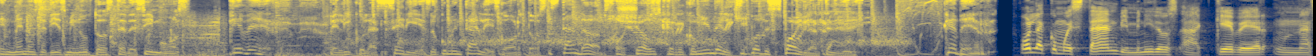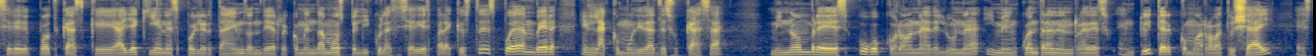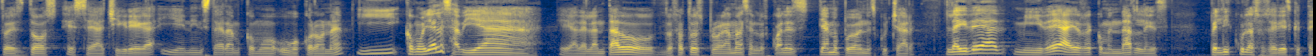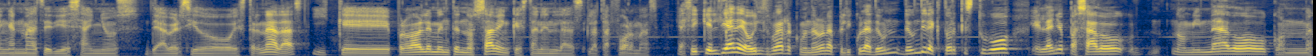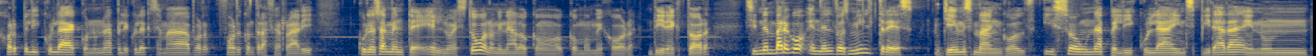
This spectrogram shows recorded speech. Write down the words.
En menos de 10 minutos te decimos qué ver. Películas, series, documentales, cortos, stand-ups o shows que recomienda el equipo de Spoiler Time. ¿Qué ver? Hola, ¿cómo están? Bienvenidos a ¿Qué ver? Una serie de podcasts que hay aquí en Spoiler Time donde recomendamos películas y series para que ustedes puedan ver en la comodidad de su casa. Mi nombre es Hugo Corona de Luna y me encuentran en redes en Twitter como arroba tushai, esto es 2SHY, y en Instagram como Hugo Corona. Y como ya les había eh, adelantado los otros programas en los cuales ya me pueden escuchar, la idea, mi idea es recomendarles películas o series que tengan más de 10 años de haber sido estrenadas y que probablemente no saben que están en las plataformas. Así que el día de hoy les voy a recomendar una película de un, de un director que estuvo el año pasado nominado con mejor película con una película que se llamaba Ford contra Ferrari. Curiosamente, él no estuvo nominado como, como, mejor director. Sin embargo, en el 2003, James Mangold hizo una película inspirada en un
